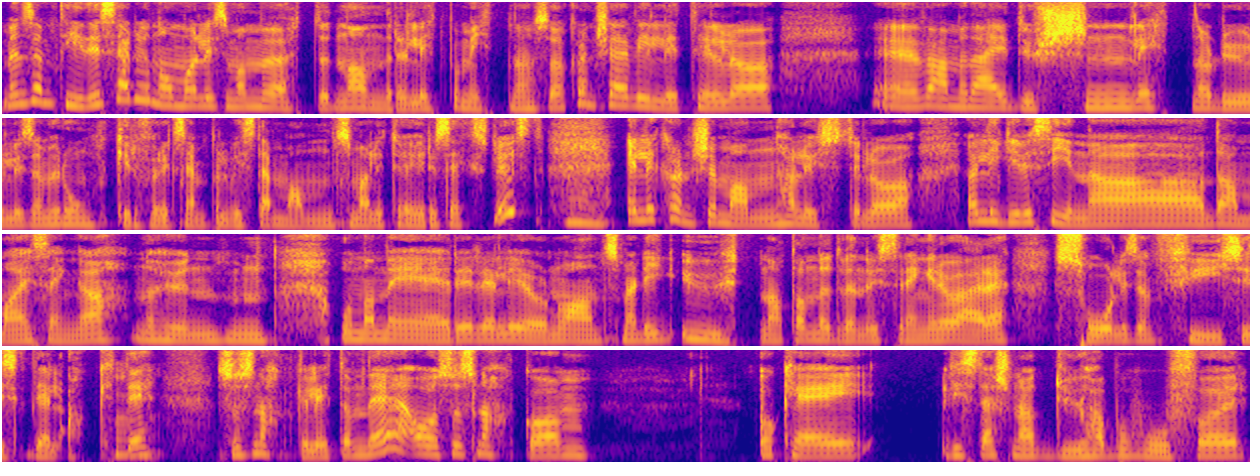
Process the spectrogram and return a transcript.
Men samtidig så er det jo noe med liksom å møte den andre litt på midten også. Kanskje jeg er villig til å eh, være med deg i dusjen litt når du liksom runker, f.eks. hvis det er mannen som har litt høyere sexlyst. Eller kanskje mannen har lyst til å ja, ligge ved siden av dama i senga når hun mm, onanerer eller gjør noe annet som er digg, uten at han nødvendigvis trenger å være så liksom fysisk delaktig. Så snakke litt om det, og så snakke om ok, hvis det er sånn at du har behov for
